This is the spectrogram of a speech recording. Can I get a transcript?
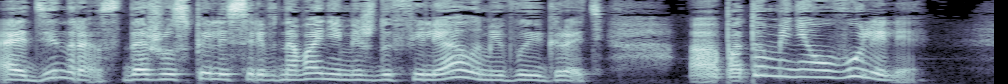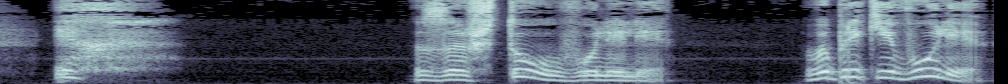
Один раз даже успели соревнования между филиалами выиграть, а потом меня уволили. Эх. За что уволили? Вопреки воле,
